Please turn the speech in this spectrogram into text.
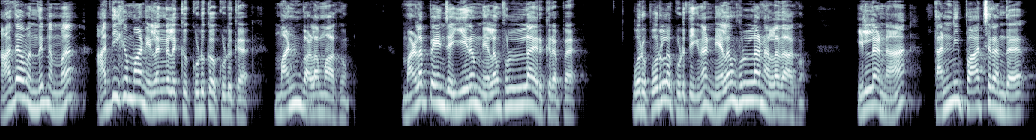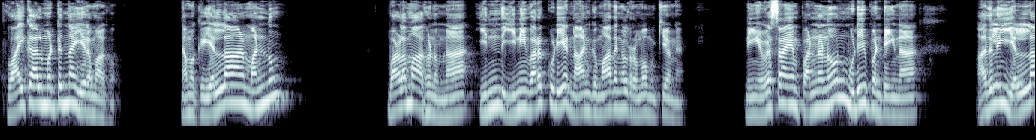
அதை வந்து நம்ம அதிகமாக நிலங்களுக்கு கொடுக்க கொடுக்க மண் வளமாகும். மழை பெஞ்ச ஈரம் நிலம் ஃபுல்லாக இருக்கிறப்ப ஒரு பொருளை கொடுத்தீங்கன்னா நிலம் ஃபுல்லாக நல்லதாகும். இல்லைன்னா தண்ணி பாய்ச்சுற அந்த வாய்க்கால் மட்டும்தான் ஈரமாகும். நமக்கு எல்லா மண்ணும் வளமாகணும்னா இந்த இனி வரக்கூடிய நான்கு மாதங்கள் ரொம்ப முக்கியங்க. நீங்கள் விவசாயம் பண்ணணும்னு முடிவு பண்ணிட்டீங்கன்னா அதுலேயும் எல்லா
